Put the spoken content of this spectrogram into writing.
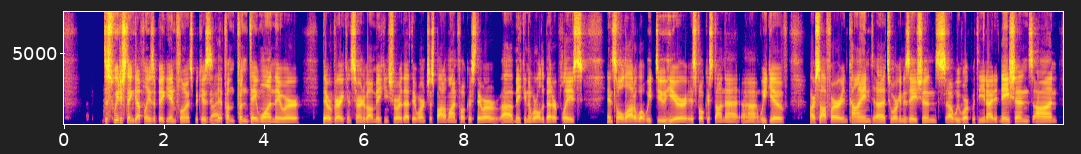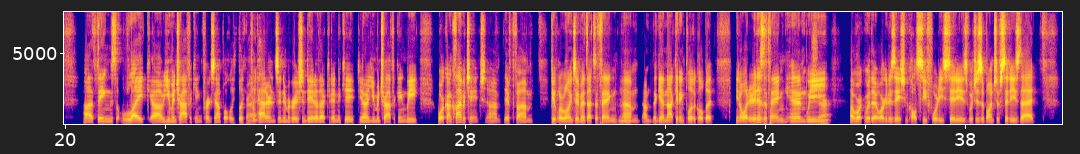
the Swedish thing definitely is a big influence because right. from from day one they were they were very concerned about making sure that they weren't just bottom line focused; they were uh, making the world a better place. And so, a lot of what we do here is focused on that. Uh, we give our software in kind uh, to organizations. Uh, we work with the United Nations on uh, things like uh, human trafficking, for example, looking right. for patterns in immigration data that could indicate you know, human trafficking. We work on climate change. Um, if um, people are willing to admit that's a thing, mm. um, I'm again not getting political, but you know what, it is a thing, and we sure. are working with an organization called C40 Cities, which is a bunch of cities that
